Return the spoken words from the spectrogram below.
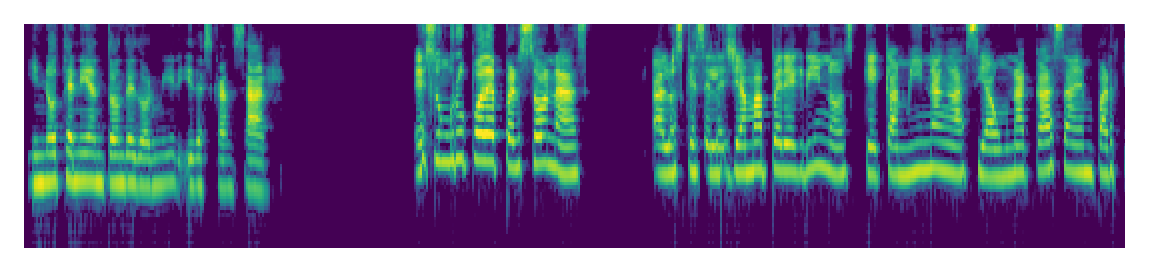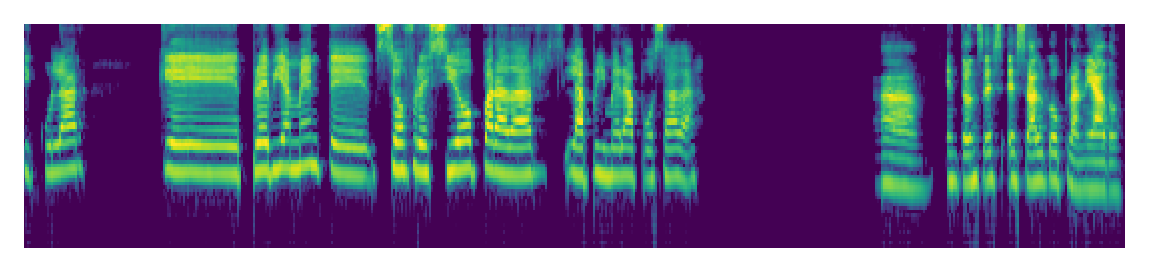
y no tenían dónde dormir y descansar. Es un grupo de personas a los que se les llama peregrinos que caminan hacia una casa en particular que previamente se ofreció para dar la primera posada. Ah, entonces es algo planeado.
